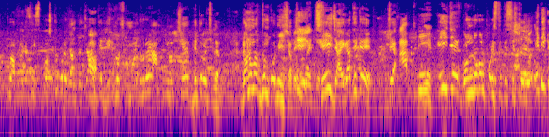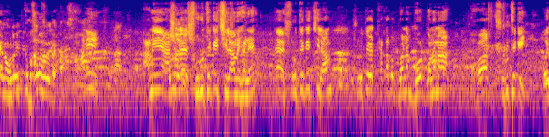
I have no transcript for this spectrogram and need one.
একটু আপনার কাছে স্পষ্ট করে জানতে চাই হ্যাঁ। যে দীর্ঘ সময় ধরে আপনি হচ্ছে ভেতরে ছিলেন। গণমাধ্যম কর্মী হিসাবে। সেই জায়গা থেকে যে আপনি এই যে গন্ডগোল পরিস্থিতি সৃষ্টি হলো এটি কেন হলো? একটু ভালোভাবে করুন। আমি আমি আসলে শুরু থেকেই ছিলাম এখানে। হ্যাঁ শুরু থেকেই ছিলাম। শুরু থেকে থাকার পর ভোট গণনা হওয়ার শুরু থেকেই ওই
